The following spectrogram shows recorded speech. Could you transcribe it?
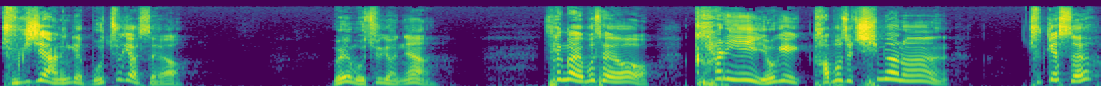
죽이지 않은 게 못 죽였어요. 왜 못 죽였냐? 생각해 보세요. 칼이 여기 갑옷을 치면은 죽겠어요?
